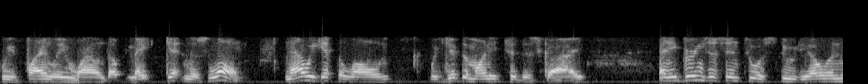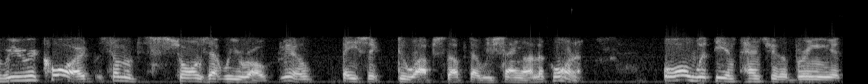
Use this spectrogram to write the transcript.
we finally wound up make, getting this loan. Now we get the loan, we give the money to this guy, and he brings us into a studio, and we record some of the songs that we wrote. You know, basic doo-wop stuff that we sang on the corner, all with the intention of bringing it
